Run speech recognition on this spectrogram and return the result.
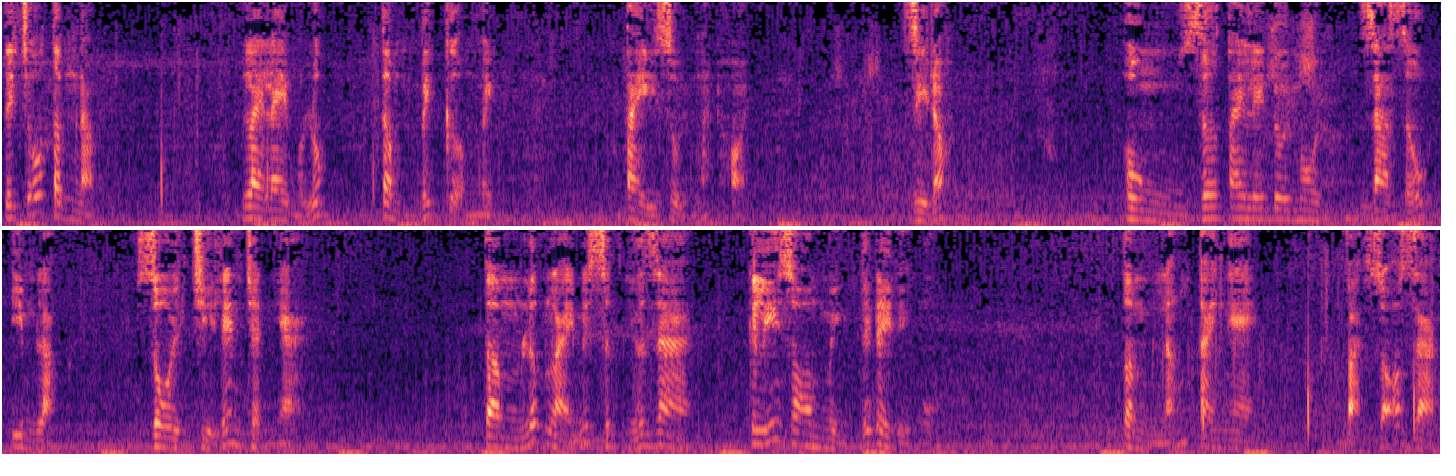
tới chỗ Tâm nằm. Lay lay một lúc Tâm mới cựa mình Tay rủi mắt hỏi Gì đó? Hùng giơ tay lên đôi môi ra dấu im lặng Rồi chỉ lên trần nhà. Tâm lúc này mới sực nhớ ra Cái lý do mình tới đây để ngủ. Tâm lắng tai nghe Và rõ ràng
